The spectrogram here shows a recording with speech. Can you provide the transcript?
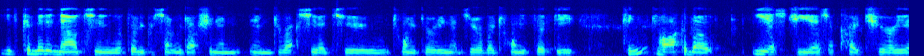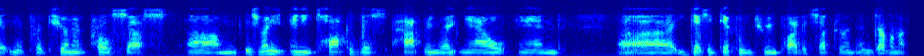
you've committed now to a 30% reduction in direct CO2 2030 net zero by 2050. Can you talk about ESG as a criteria in the procurement process? Um, is there any talk of this happening right now, and uh, does it differ between private sector and government?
